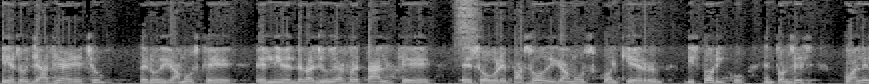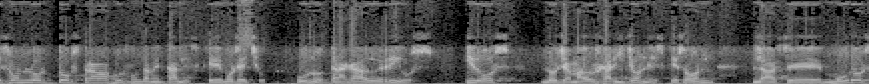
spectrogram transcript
y eso ya se ha hecho, pero digamos que el nivel de las lluvias fue tal que eh, sobrepasó, digamos, cualquier histórico. Entonces, ¿cuáles son los dos trabajos fundamentales que hemos hecho? Uno, dragado de ríos y dos, los llamados jarillones, que son las eh, muros,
